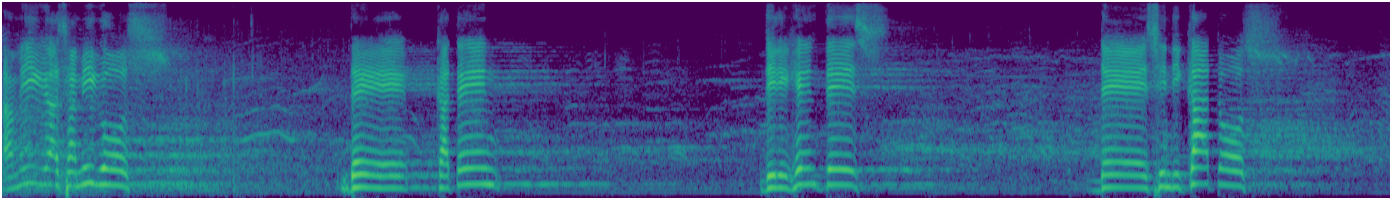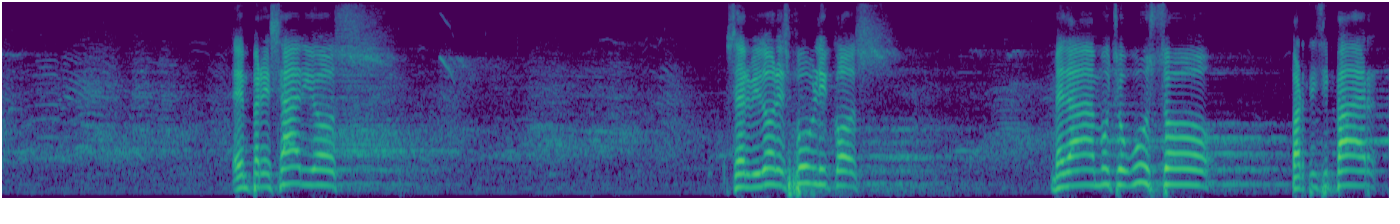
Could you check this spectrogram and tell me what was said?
amigas, amigos de CATEN, dirigentes de sindicatos, empresarios, servidores públicos, me da mucho gusto participar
